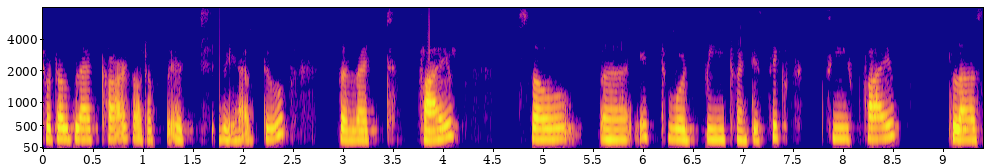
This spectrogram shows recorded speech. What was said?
total black cards out of which we have to select 5. So uh, it would be 26 C5 plus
